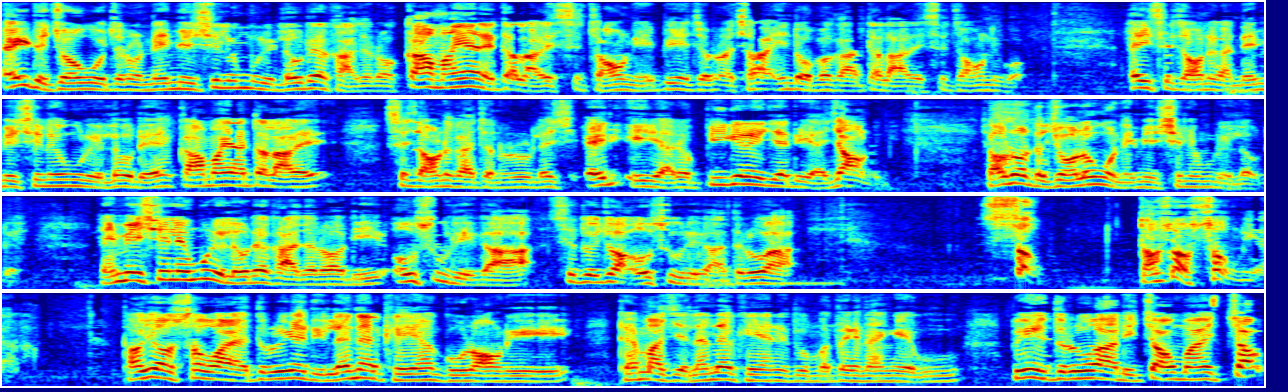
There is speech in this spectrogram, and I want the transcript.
အဲ့ဒီတကြောကိုကျွန်တော်နေမြေရှင်းလင်းမှုတွေလုပ်တဲ့ခါကျတော့ကာမိုင်းကနေတက်လာတဲ့စစ်ကြောင်းတွေပြီးရင်ကျွန်တော်အခြားအင်ဒိုဘက်ကတက်လာတဲ့စစ်ကြောင်းတွေပေါ့အဲ့ဒီစစ်ကြောင်းတွေကနေမြေရှင်းလင်းမှုတွေလုပ်တယ်ကာမိုင်းကတက်လာတဲ့စစ်ကြောင်းတွေကကျွန်တော်တို့လက်ရှိအဲ့ဒီ area တော့ပြီးခဲ့တဲ့ရက်တွေကရောက်နေပြီရောက်တော့တကြောလုံးကိုနေမြေရှင်းလင်းမှုတွေလုပ်တယ်နေမြေရှင်းလင်းမှုတွေလုပ်တဲ့ခါကျတော့ဒီအုပ်စုတွေကစစ်သွေးကြွအုပ်စုတွေကသူတို့ကစုပ်တောက်လျှောက်စုပ်နေရတာ တောက်လျှောက်စုပ်ရတယ်သူတို့ရဲ့ဒီလက်နက်ခဲယမ်းဂိုတောင်တွေထဲမှာကျလက်နက်ခဲယမ်းတွေသူမသိနိုင်ခဲ့ဘူးပြီးရင်သူတို့ကဒီကြောက်မိုင်းကြောက်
